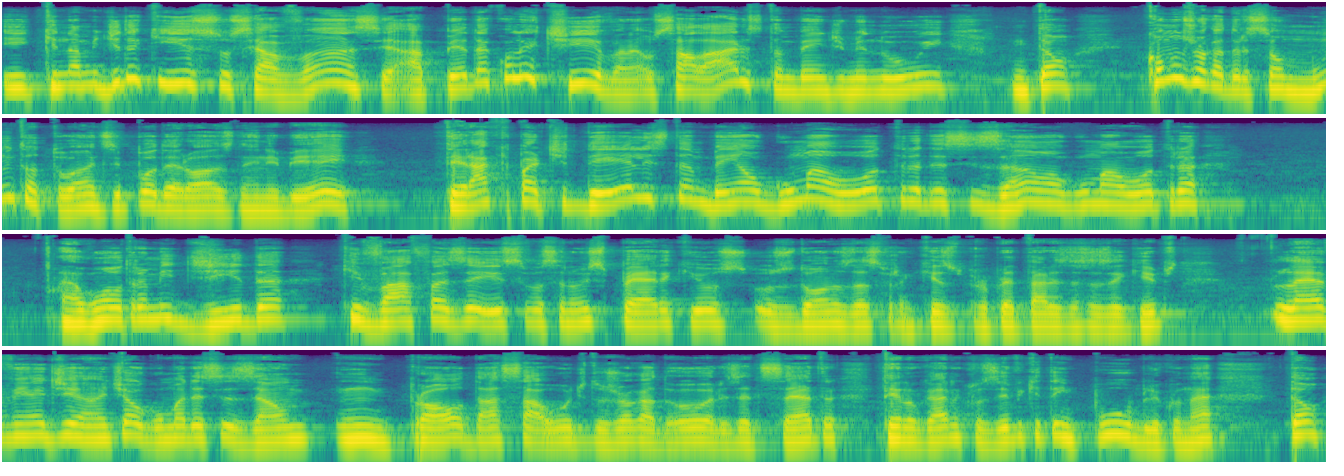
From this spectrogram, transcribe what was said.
e que na medida que isso se avance, a perda é coletiva, né? Os salários também diminuem. Então, como os jogadores são muito atuantes e poderosos na NBA, terá que partir deles também alguma outra decisão, alguma outra alguma outra medida que vá fazer isso. Você não espere que os, os donos das franquias, os proprietários dessas equipes, levem adiante alguma decisão em prol da saúde dos jogadores, etc. Tem lugar, inclusive, que tem público, né? Então,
